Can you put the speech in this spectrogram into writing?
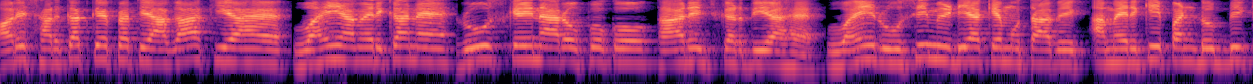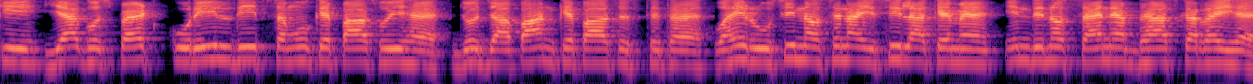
और इस हरकत के प्रति आगाह किया है। वहीं अमेरिका ने रूस के इन आरोपों को खारिज कर दिया है। वहीं रूसी मीडिया के मुताबिक अमेरिकी पनडुब्बी की यह घुसपैठ कुरील द्वीप समूह के पास हुई है, जो जापान के पास स्थित है। वहीं रूसी नौसेना इसी इलाके में इन दिनों सैन्य अभ्यास कर रही है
